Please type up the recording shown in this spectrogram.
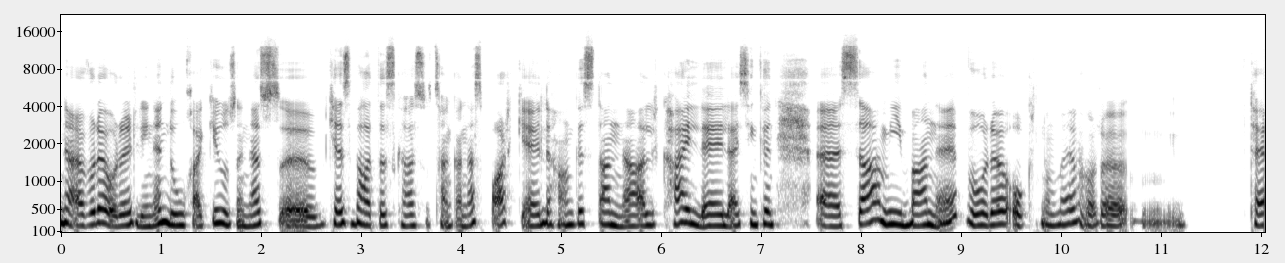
հնարավոր է օրեր լինեն դու ուղակի ուզենաս քեզ բատս գաս ու ցանկանաս պարկել հանգստանալ քայլել այսինքն սա մի բան է որը օգնում է որը թե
